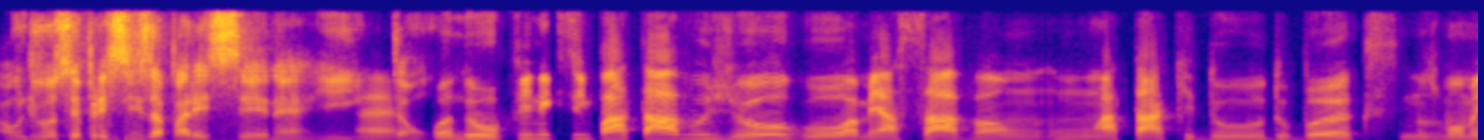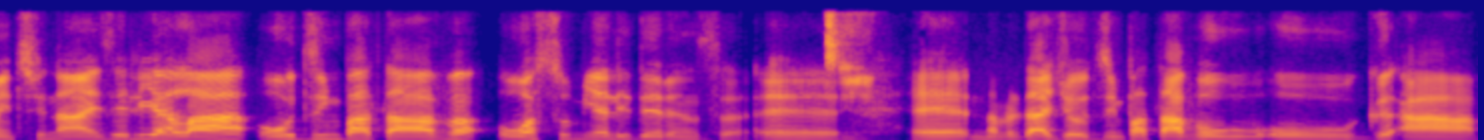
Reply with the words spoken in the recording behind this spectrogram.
onde você precisa aparecer, né? E, é, então... Quando o Phoenix empatava o jogo ou ameaçava um, um, ataque do, do Bucks nos momentos finais, ele ia lá ou desempatava ou assumia a liderança. É, é, na verdade, ou desempatava ou, ou a,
